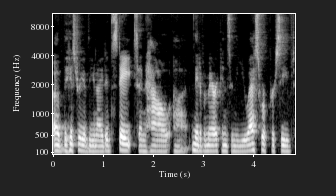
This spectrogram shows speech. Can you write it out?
of the history of the United States and how uh, Native Americans in the US were perceived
